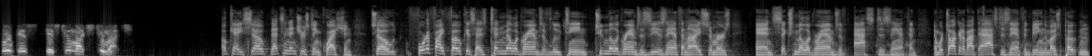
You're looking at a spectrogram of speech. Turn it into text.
focus is too much, too much. Okay, so that's an interesting question. So, Fortify Focus has 10 milligrams of lutein, 2 milligrams of zeaxanthin isomers, and 6 milligrams of astaxanthin. And we're talking about the astaxanthin being the most potent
